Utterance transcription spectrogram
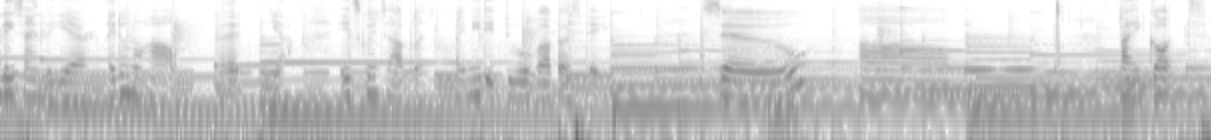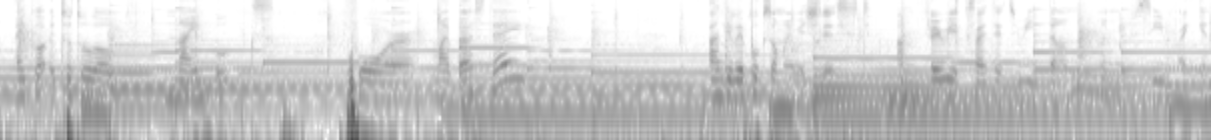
later in the year. I don't know how, but yeah, it's going to happen. I need a do over birthday. So, um, I got I got a total of nine books for my birthday, and they were books on my wish list. I'm very excited to read them. Let me see if I can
